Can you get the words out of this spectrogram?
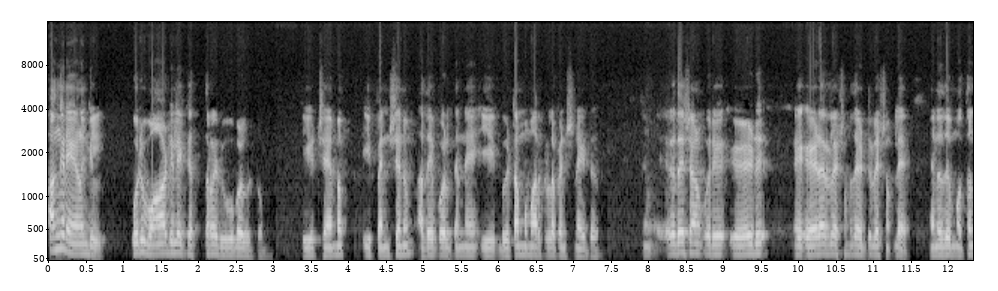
അങ്ങനെയാണെങ്കിൽ ഒരു വാർഡിലേക്ക് എത്ര രൂപ കിട്ടും? ഈ ക്ഷേമ ഈ പെൻഷനും അതേപോലെ തന്നെ ഈ വീട്ടമ്മമാർക്കുള്ള പെൻഷനായിട്ട് ഏകദേശം ഒരു ഏഴ് ഏഴര ലക്ഷം മുതൽ എട്ട് ലക്ഷം അല്ലെ? ഞാനത് മൊത്തം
